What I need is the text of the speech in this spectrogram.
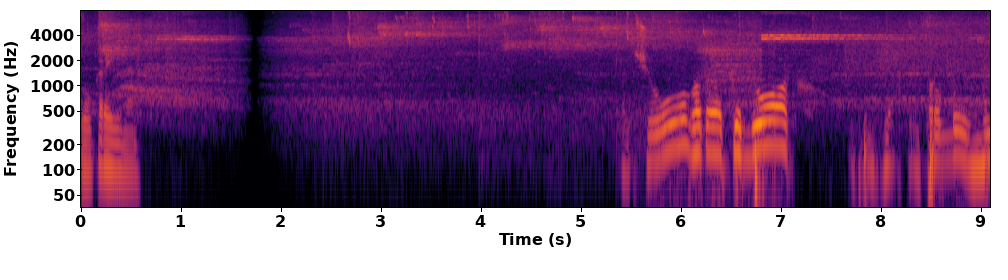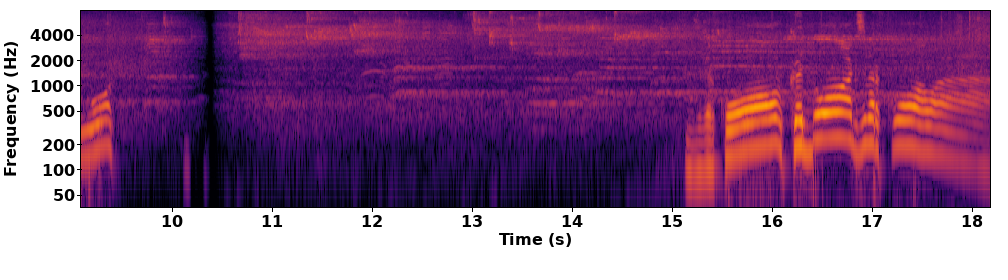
України. Пачук, готовий кидок. Пробив блок. Зверков, кидок Зверкова.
